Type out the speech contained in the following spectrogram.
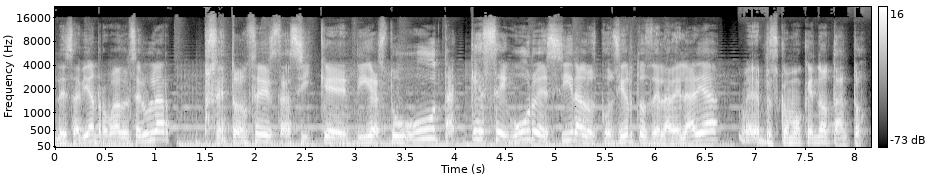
les habían robado el celular. Pues entonces, así que digas tú, ¡uta! ¿Qué seguro es ir a los conciertos de la velaria? Eh, pues como que no tanto.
